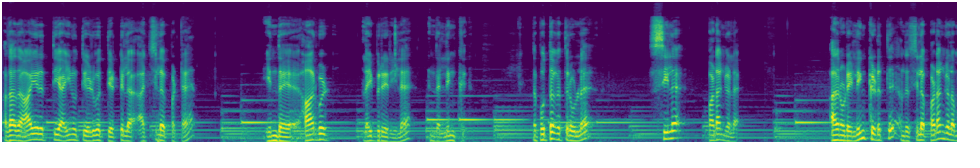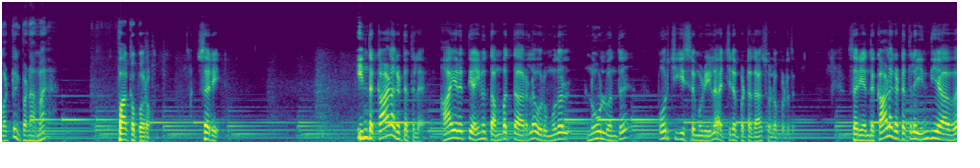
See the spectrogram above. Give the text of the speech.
அதாவது ஆயிரத்தி ஐநூற்றி எழுபத்தி எட்டில் அச்சிலப்பட்ட இந்த ஹார்வர்ட் லைப்ரரியில் இந்த லிங்க் இந்த புத்தகத்தில் உள்ள சில படங்களை அதனுடைய லிங்க் எடுத்து அந்த சில படங்களை மட்டும் இப்போ நாம் பார்க்க போகிறோம் சரி. இந்த காலகட்டத்தில் ஆயிரத்தி ஐநூற்றி ஐம்பத்தாறில் ஒரு முதல் நூல் வந்து போர்ச்சுகீச மொழியில் அச்சிடப்பட்டதாக சொல்லப்படுது. சரி அந்த காலகட்டத்தில் இந்தியாவை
